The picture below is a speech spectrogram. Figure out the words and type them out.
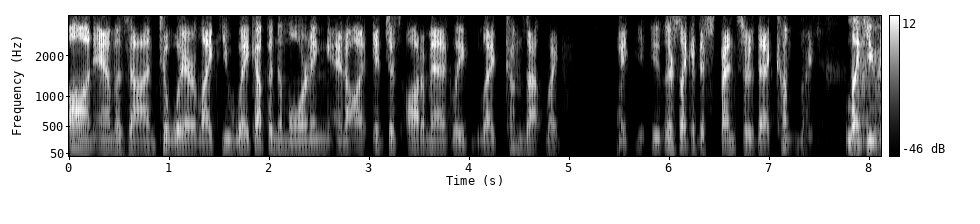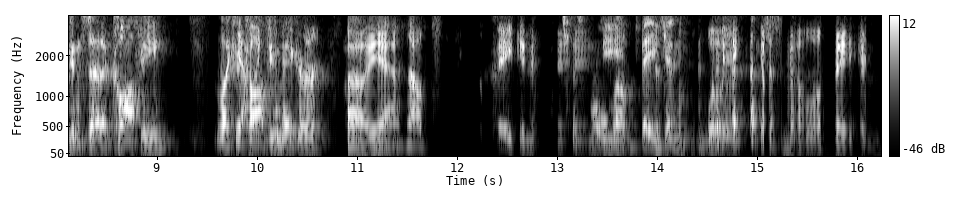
on Amazon to where like you wake up in the morning and it just automatically like comes out like like there's like a dispenser that comes like like you can set a coffee like yeah, a coffee like, maker. Oh yeah. Out bacon. Just rolls out bacon. smell of bacon.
